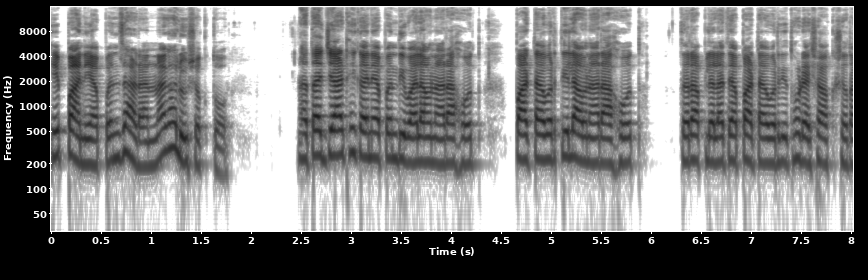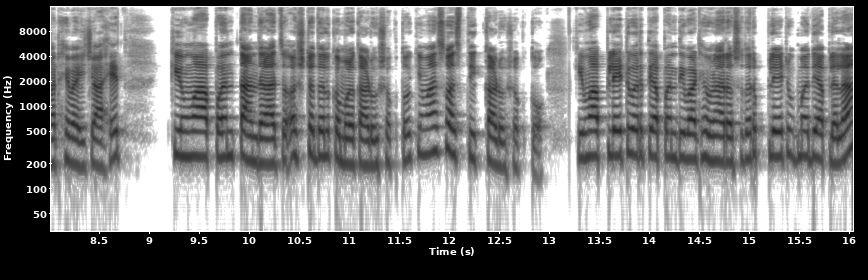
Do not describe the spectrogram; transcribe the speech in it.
हे पाणी आपण झाडांना घालू शकतो. आता ज्या ठिकाणी आपण दिवा लावणार आहोत पाटावरती लावणार आहोत तर आपल्याला त्या पाटावरती थोड्याशा अक्षता ठेवायच्या आहेत. किंवा आपण तांदळाचं अष्टदल कमळ काढू शकतो किंवा स्वस्तिक काढू शकतो. किंवा प्लेटवरती आपण दिवा ठेवणार असू तर प्लेटमध्ये आपल्याला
